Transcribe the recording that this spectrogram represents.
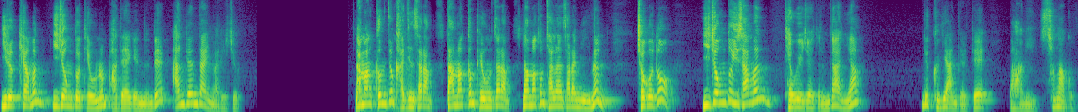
이렇게 하면 이 정도 대우는 받아야겠는데 안 된다 이 말이죠. 나만큼 좀 가진 사람, 나만큼 배운 사람, 나만큼 잘난 사람이면 적어도 이 정도 이상은 대우해줘야 되는 거 아니야? 근데 그게 안 될 때 마음이 상하고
